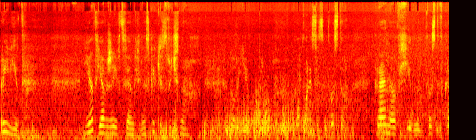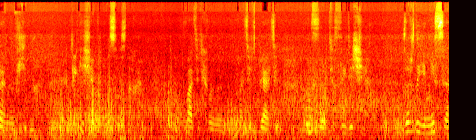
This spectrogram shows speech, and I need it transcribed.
Привіт! І от я вже і в центрі. Наскільки зручно, коли є метро. На полісі це просто край необхідно, просто вкрай необхідно. Тільки ще в соснах ну, 20 хвилин, 25 в комфорті, сидячи. Завжди є місце.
